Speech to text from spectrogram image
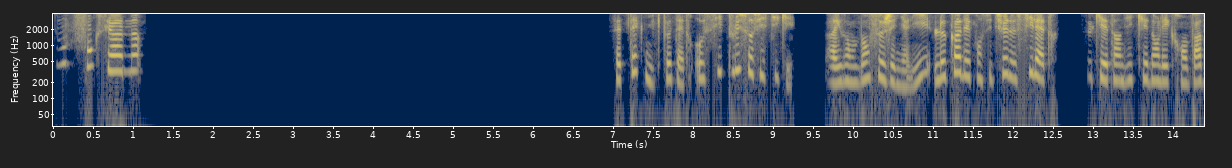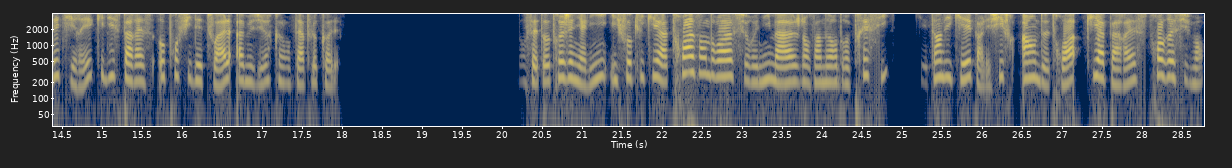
Tout fonctionne Cette technique peut être aussi plus sophistiquée. Par exemple, dans ce Geniali, le code est constitué de 6 lettres, ce qui est indiqué dans l'écran par des tirets qui disparaissent au profit des toiles à mesure que l'on tape le code. Dans cet autre Geniali, il faut cliquer à trois endroits sur une image dans un ordre précis qui est indiqué par les chiffres 1, 2, 3 qui apparaissent progressivement.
